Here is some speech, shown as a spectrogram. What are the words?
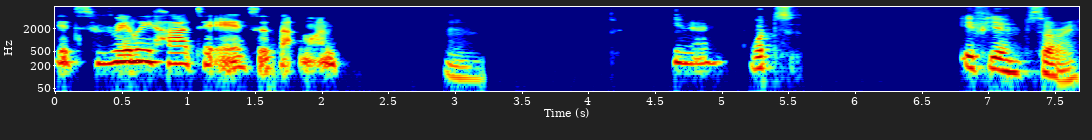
it's really hard to answer that one. Mm. You know, what's if you sorry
